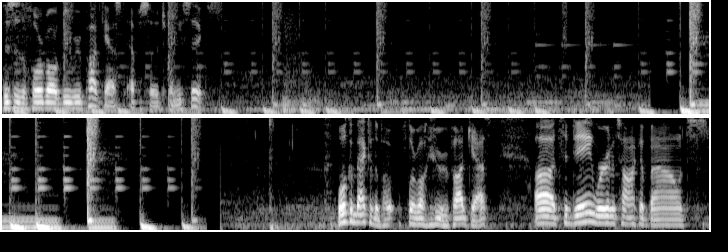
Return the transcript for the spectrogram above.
This is the Floorball Guru Podcast, episode 26. Welcome back to the Floorball Guru Podcast. Uh, today we're going to talk about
